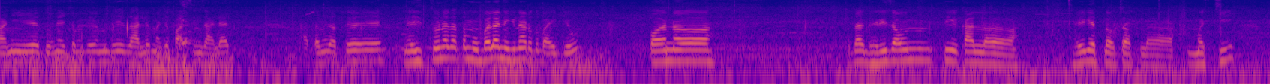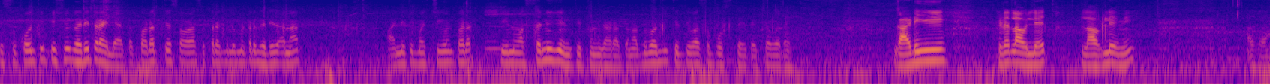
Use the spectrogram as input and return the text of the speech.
आणि दोन याच्यामध्ये म्हणजे झाले माझे पासिंग झाले आहेत. आता मी जातोय मी इथूनच आता मुंबईला निघणार होतो बाईक घेऊन. पण आता घरी जाऊन ती काल हे घेतलं होतं आपलं मच्छी. ती सुकवून ती पिशवी घरीच राहिली. आता परत ते सोळा सतरा किलोमीटर घरी जाणार. आणि ती मच्छी घेऊन परत तीन वाजता निघेन तिथून घरातून. आता बघी किती वाजता पोचते त्याच्यावर आहे. गाडी इकडे लावली आहेत. लावली आहे मी. आता.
